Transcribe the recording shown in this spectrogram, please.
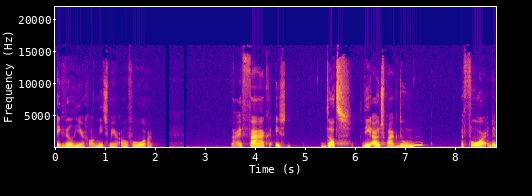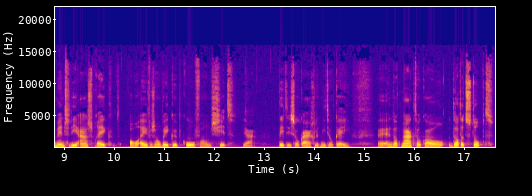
Ik wil hier gewoon niets meer over horen. Nou, en vaak is dat, die uitspraak doen voor de mensen die je aanspreekt al even zo'n wake-up call van shit, ja, dit is ook eigenlijk niet oké. Eh, en dat maakt ook al dat het stopt.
